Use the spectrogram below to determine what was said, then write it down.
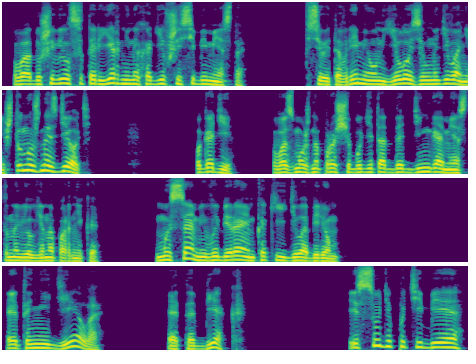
— воодушевился терьер, не находивший себе места. Все это время он елозил на диване. «Что нужно сделать?» «Погоди, возможно, проще будет отдать деньгами», — остановил я напарника. Мы сами выбираем, какие дела берем. Это не дело, это бег. И судя по тебе...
